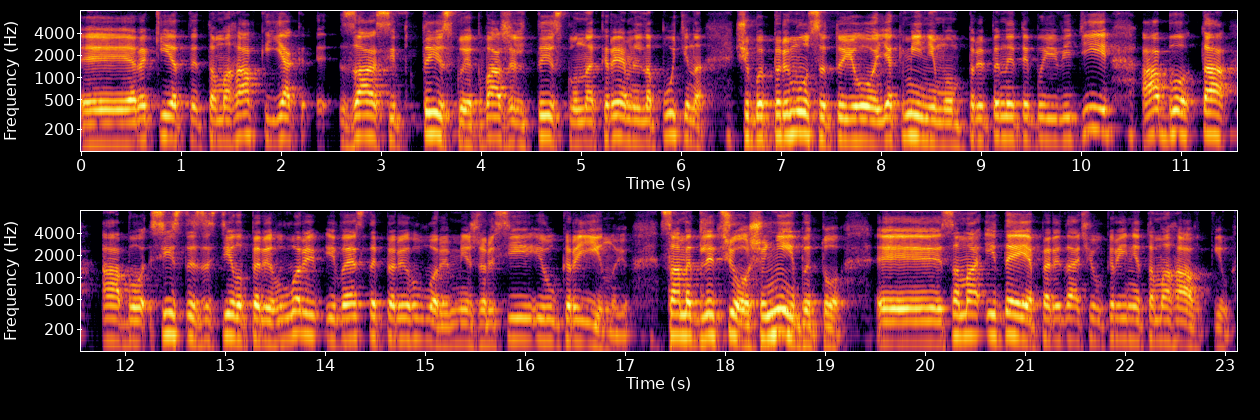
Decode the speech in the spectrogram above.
е, томагавки як е, засіб тиску, як важель тиску на Кремль, на Путіна, щоб примусити його як мінімум припинити бойові дії, або та або сісти за стіл переговорів і вести переговори між Росією і Україною. Саме для цього, що нібито е, сама ідея передачі Україні томагавків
